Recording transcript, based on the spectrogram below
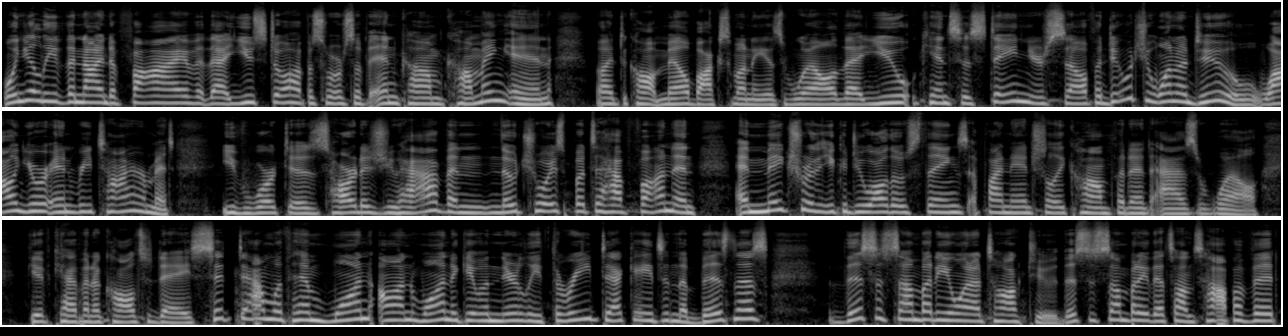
when you leave the nine to five, that you still have a source of income coming in. I like to call it mailbox money as well, that you can sustain yourself and do what you want to do while you're in retirement. You've worked as hard as you have and no choice but to have fun and, and make sure that you can do all those things financially confident as well. Give Kevin a call today. Sit down with him one on one. Again, with nearly three decades in the business, this is somebody somebody you want to talk to. This is somebody that's on top of it,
